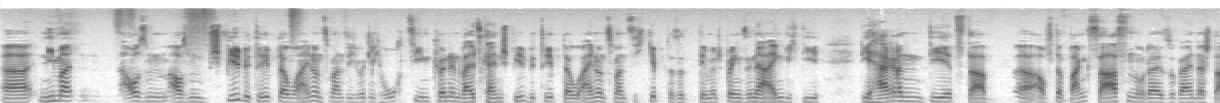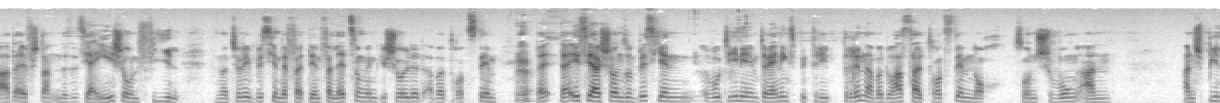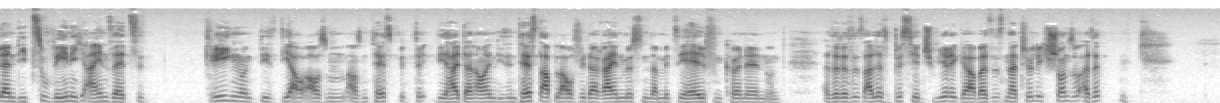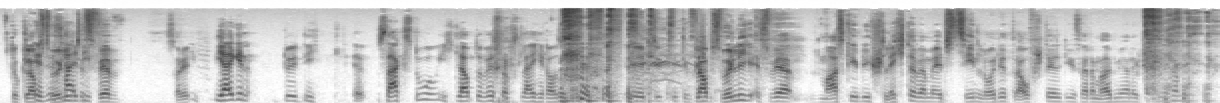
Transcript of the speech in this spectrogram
äh, niemanden aus dem, aus dem Spielbetrieb der U21 wirklich hochziehen können, weil es keinen Spielbetrieb der U21 gibt. Also dementsprechend sind ja eigentlich die, die Herren, die jetzt da äh, auf der Bank saßen oder sogar in der Startelf standen, das ist ja eh schon viel. Das ist natürlich ein bisschen der, den Verletzungen geschuldet, aber trotzdem, ja. da, da ist ja schon so ein bisschen Routine im Trainingsbetrieb drin, aber du hast halt trotzdem noch so einen Schwung an, an Spielern, die zu wenig Einsätze kriegen und die, die auch aus dem, aus dem Testbetrieb, die halt dann auch in diesen Testablauf wieder rein müssen, damit sie helfen können und also das ist alles ein bisschen schwieriger, aber es ist natürlich schon so, also Du glaubst wirklich, halt das wäre sorry. Ja, genau. Ich, sagst du, ich glaube, du wirst aufs Gleiche raus. Äh, du, du, glaubst wirklich, es wäre maßgeblich schlechter, wenn man jetzt zehn Leute draufstellt, die seit einem halben Jahr nicht gespielt haben?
